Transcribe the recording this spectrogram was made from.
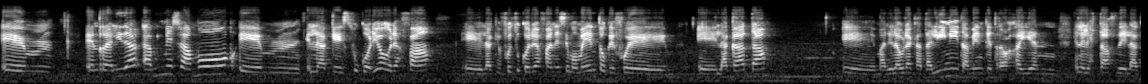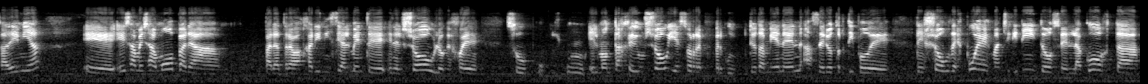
Em, en realidad a mí me llamó em, la que su coreógrafa, eh, la que fue su coreógrafa en ese momento, que fue eh, la Cata, eh, María Laura Catalini, también que trabaja ahí en, en el staff de la academia. ella me llamó para, para trabajar inicialmente en el show, lo que fue su, el montaje de un show y eso repercutió también en hacer otro tipo de, de shows después, más chiquititos, en la costa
